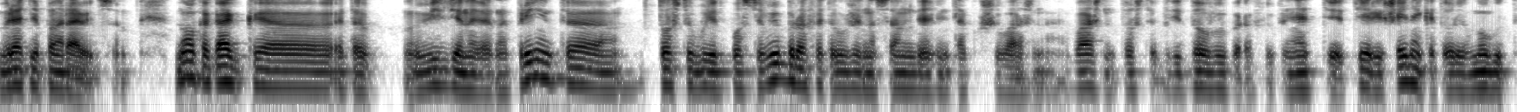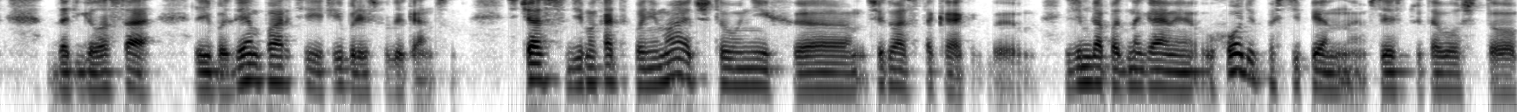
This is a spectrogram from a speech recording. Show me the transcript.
вряд ли понравится. Но как, как э, это везде, наверное, принято, то, что будет после выборов, это уже на самом деле не так уж и важно. Важно то, что будет до выборов, и принять те, те решения, которые могут дать голоса либо Дем-партии, либо республиканцам. Сейчас демократы понимают, что у них э, ситуация такая, как бы земля под ногами уходит постепенно вследствие того, что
